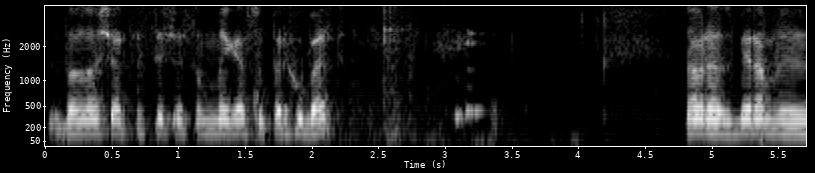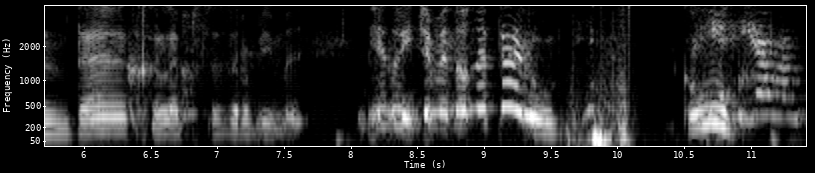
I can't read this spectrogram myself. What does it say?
Zdolności artystyczne są mega super Hubert. Dobra, zbieramy te, chleb se zrobimy. Nie no, idziemy do neteru. Tylko łuk, Ja mam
